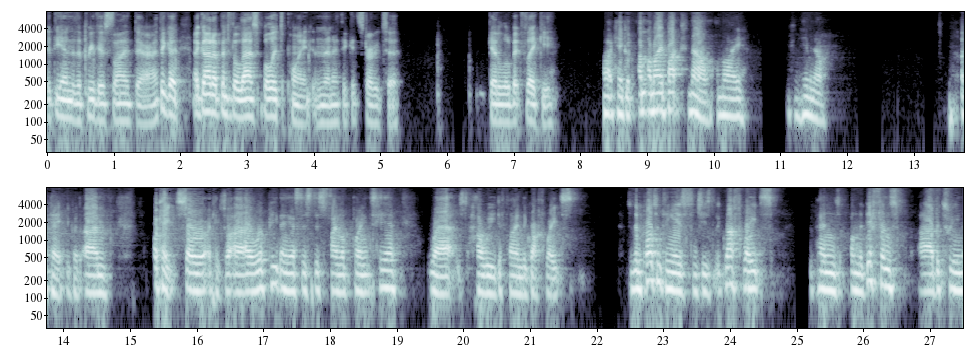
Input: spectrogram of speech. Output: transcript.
at the end of the previous slide there. I think I, I got up into the last bullet point and then I think it started to get a little bit flaky. Okay, good. Am, am I back now? Am I, you can hear me now? Okay, good. Um, okay, so okay, so I, will repeat I guess this this final point here, where how we define the graph weights. So the important thing is, since the graph weights depend on the difference uh, between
